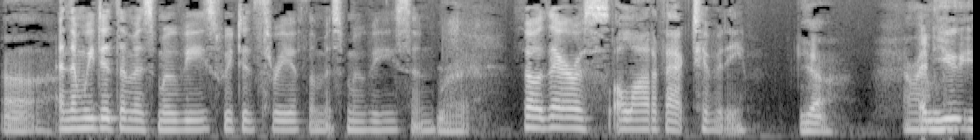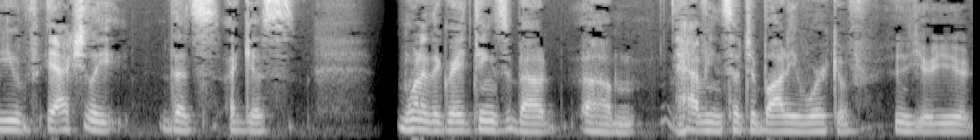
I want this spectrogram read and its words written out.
Uh, and then we did them as movies. We did three of them as movies, and right. So there was a lot of activity. Yeah. And you, you've actually, that's, I guess, one of the great things about um, having such a body of work of your, your,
